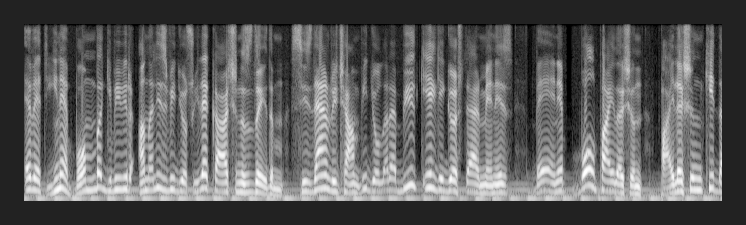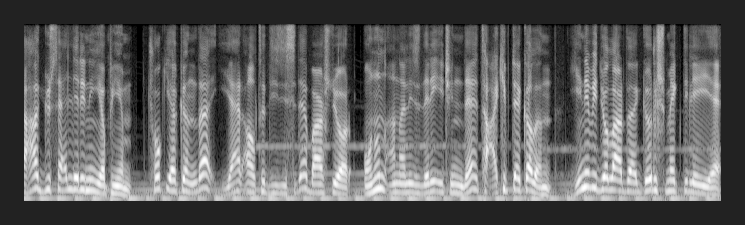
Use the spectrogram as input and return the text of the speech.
Evet yine bomba gibi bir analiz videosu ile karşınızdaydım. Sizden ricam videolara büyük ilgi göstermeniz, beğenip bol paylaşın. Paylaşın ki daha güzellerini yapayım. Çok yakında Yeraltı dizisi de başlıyor. Onun analizleri için de takipte kalın. Yeni videolarda görüşmek dileğiyle.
